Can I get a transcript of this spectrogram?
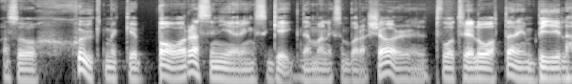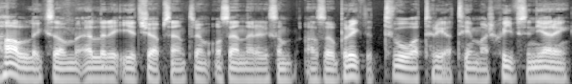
alltså, sjukt mycket bara signeringsgig där man liksom bara kör två, tre låtar i en bilhall liksom, eller i ett köpcentrum och sen är det liksom, alltså på riktigt två, tre timmars skivsignering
